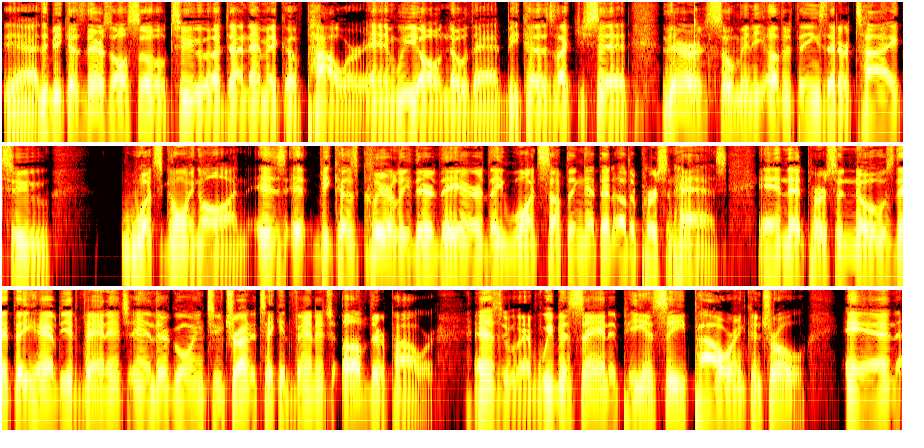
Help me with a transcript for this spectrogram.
Yeah, because there's also too a dynamic of power, and we all know that because, like you said, there are so many other things that are tied to what's going on. Is it because clearly they're there, they want something that that other person has, and that person knows that they have the advantage, and they're going to try to take advantage of their power. As we've been saying at PNC, power and control and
